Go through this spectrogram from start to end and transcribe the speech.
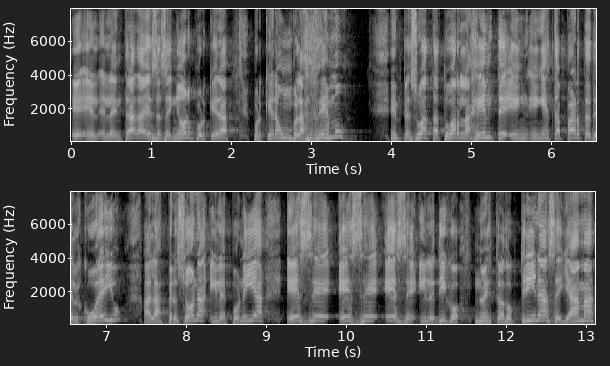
eh, la entrada a ese señor porque era, porque era un blasfemo. Empezó a tatuar la gente en, en, esta parte del cuello a las personas y les ponía S, S, S. Y les dijo, nuestra doctrina se llama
